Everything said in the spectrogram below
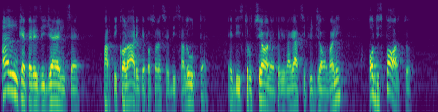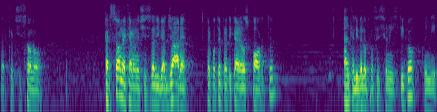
anche per esigenze particolari che possono essere di salute e di istruzione per i ragazzi più giovani, o di sport, perché ci sono persone che hanno necessità di viaggiare per poter praticare lo sport, anche a livello professionistico, quindi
